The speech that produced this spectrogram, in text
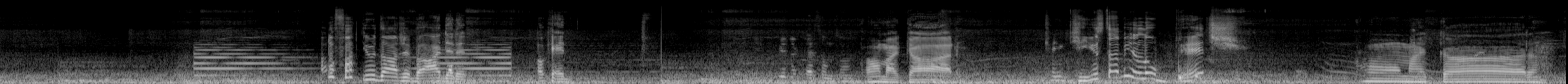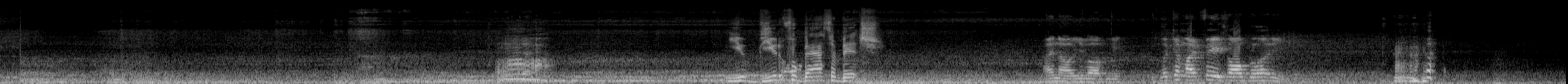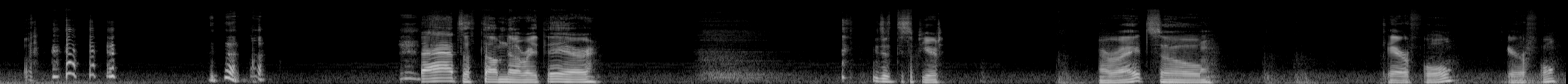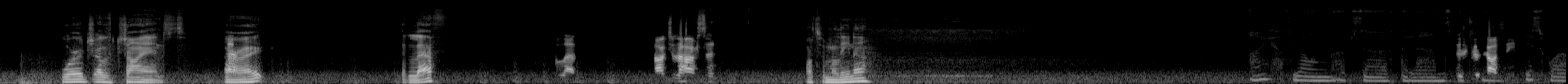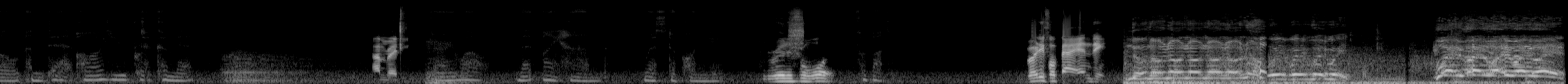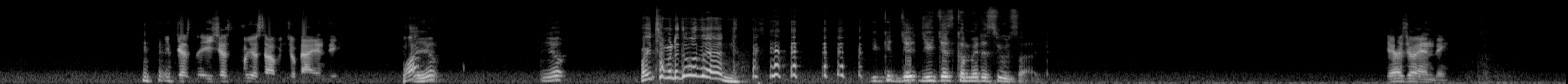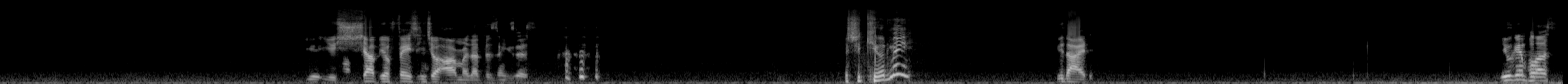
How the fuck you dodge it, but I did it? Okay. Be like that sometime. Oh my god. Can can you stop being a little bitch? Oh my god. you beautiful bastard bitch. I know you love me. Look at my face, all bloody. That's a thumbnail right there. He just disappeared. All right, so careful, careful. Forge of Giants. All right. The left. Left. Talk to the Harson. Walter Melina. I have long observed the lands This between this world and death. Are you to commit? I'm ready. Very well. Let my hand rest upon you. You ready for what? For but Ready for bad ending. No, no, no, no, no, no, no. Wait, wait, wait, wait. Wait, wait, wait, wait, wait. you just you just put yourself into a bad ending. What? Yep. Yep. What are you tell me to do then? You could ju- you just committed suicide. Here's your ending. You you shove your face into your armor that doesn't exist. She killed me? You died. New game plus.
